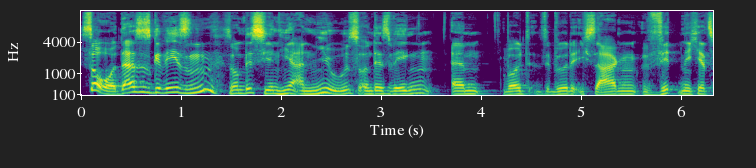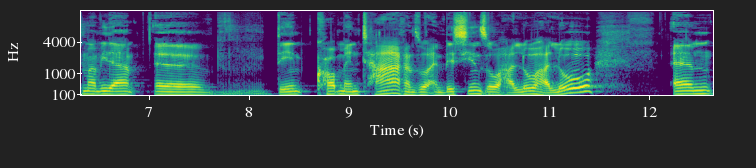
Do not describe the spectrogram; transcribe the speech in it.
So, das ist gewesen, so ein bisschen hier an News und deswegen ähm, wollt, würde ich sagen, widme ich jetzt mal wieder äh, den Kommentaren so ein bisschen, so hallo, hallo. Ähm,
